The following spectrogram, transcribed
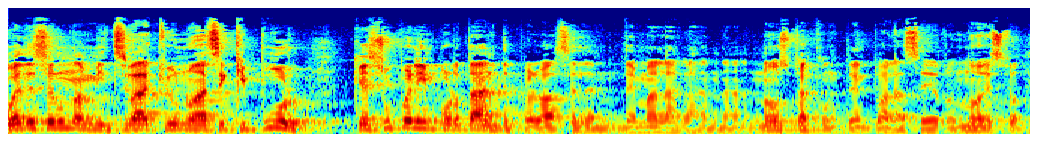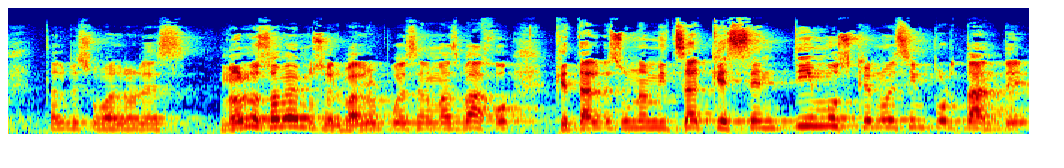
Puede ser una mitzvah que uno hace kippur, que es súper importante, pero hace de, de mala gana, no está contento al hacerlo, no esto. Tal vez su valor es, no lo sabemos, el valor puede ser más bajo que tal vez una mitzvah que sentimos que no es importante,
